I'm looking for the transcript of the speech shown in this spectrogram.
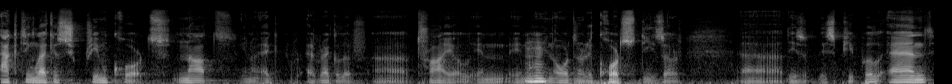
acting like a Supreme Court, not you know a, a regular uh, trial in, in, mm-hmm. in, ordinary courts. These are uh, these these people and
